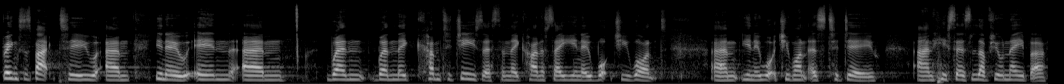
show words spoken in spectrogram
brings us back to, um, you know, in. Um, when, when they come to Jesus and they kind of say, you know, what do you want? Um, you know, what do you want us to do? And he says, love your neighbor.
